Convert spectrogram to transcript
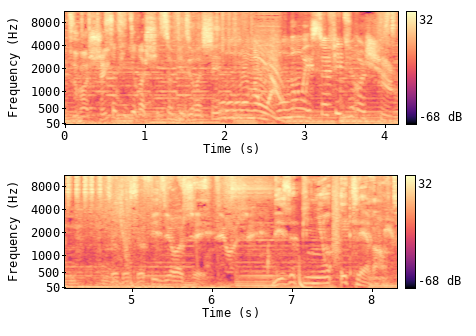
Durocher. Sophie Durocher. Sophie Durocher. Mon nom est Sophie Durocher. Sophie Durocher. Des opinions éclairantes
